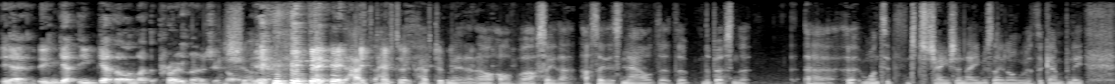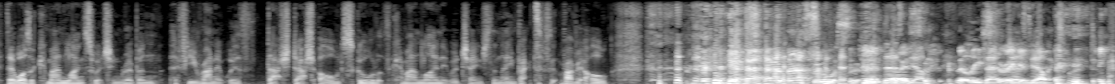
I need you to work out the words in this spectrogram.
yeah, you can get you can get that on like the pro version. Not Sure. yeah. I have, to, I have to have to admit, and I'll, I'll, I'll say that I'll say this now that the the person that. Uh, wanted to change the name is no longer with the company. There was a command line switching ribbon. If you ran it with dash dash old school at the command line, it would change the name back to Rabbit Hole. That's awesome. There's the Nice. Alex. Little Easter there- egg there's the. Alex mode.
